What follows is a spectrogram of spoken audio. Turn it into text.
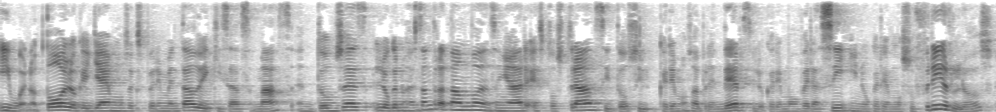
y bueno, todo lo que ya hemos experimentado y quizás más. Entonces, lo que nos están tratando de enseñar estos tránsitos, si queremos aprender, si lo queremos ver así y no queremos sufrirlos,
